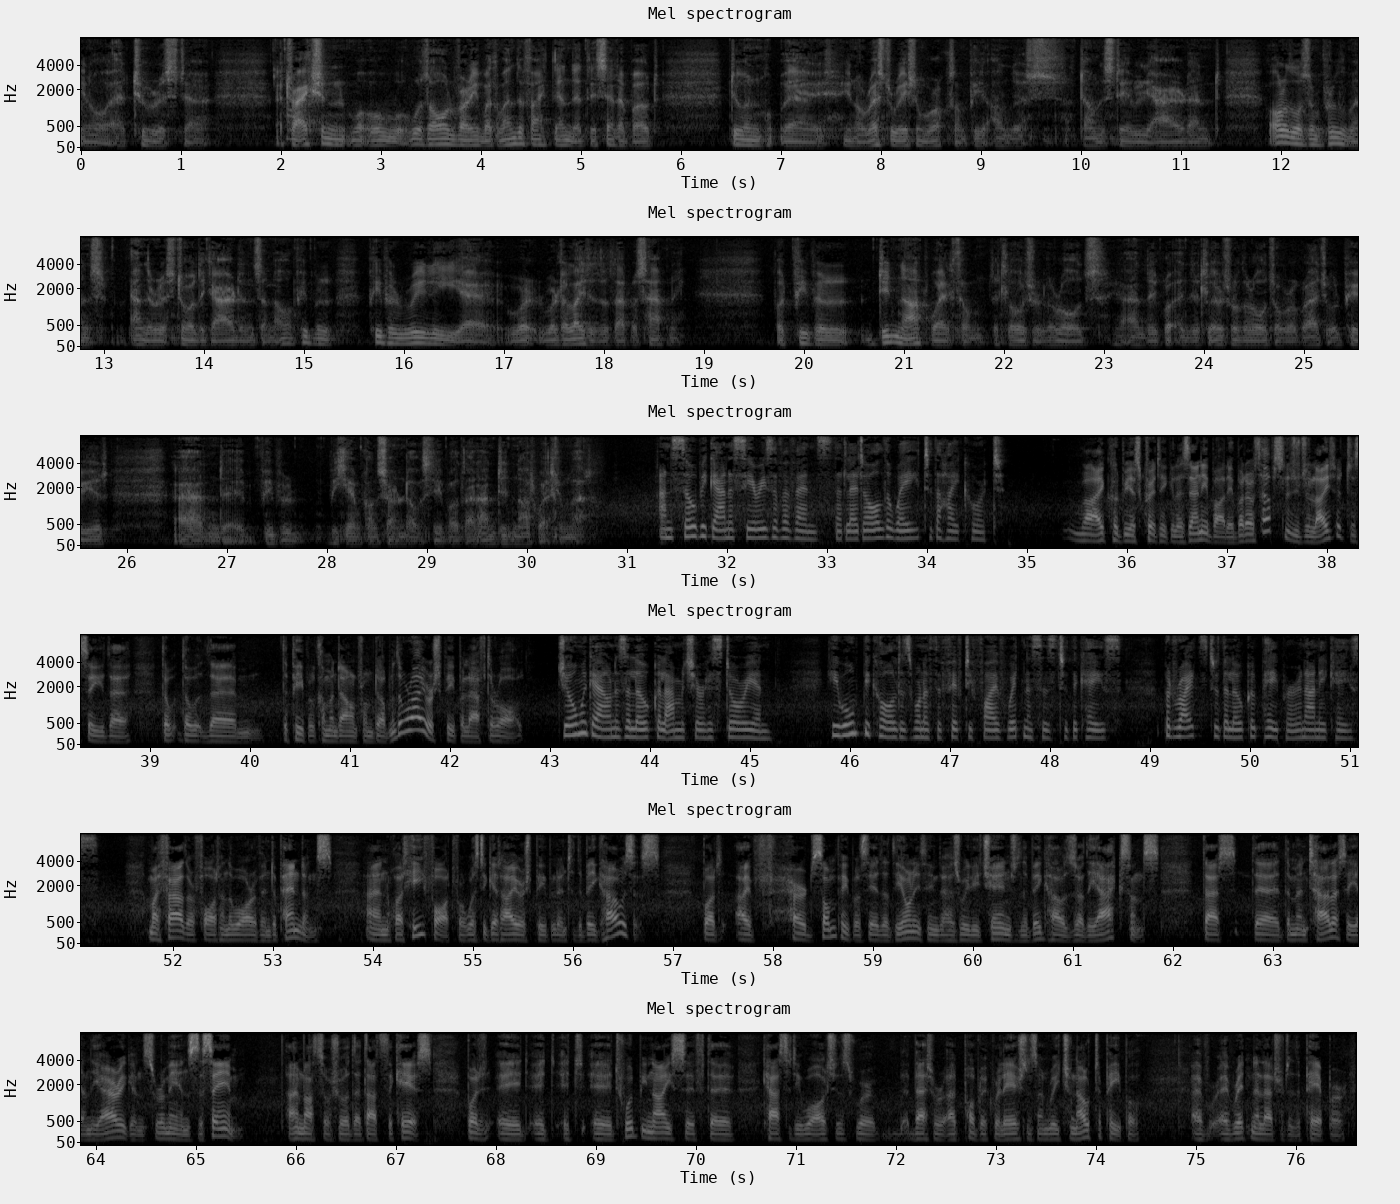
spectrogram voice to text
you know, a tourist uh, attraction w- w- was all very. welcome. And the fact then that they set about doing, uh, you know, restoration works on, on the down the stable yard and all of those improvements, and they restored the gardens and all people. People really uh, were, were delighted that that was happening but people did not welcome the closure of the roads and the, and the closure of the roads over a gradual period, and uh, people became concerned, obviously, about that and did not welcome that. And so began a series of events that led all the way to the High Court. Well, I could be as critical as anybody, but I was absolutely delighted to see the the the, the, um, the people coming down from Dublin. They were Irish people, after all. Joe McGowan is a local amateur historian. He won't be called as one of the 55 witnesses to the case, but writes to the local paper in any case. My father fought in the War of Independence, and what he fought for was to get Irish people into the big houses. But I've heard some people say that the only thing that has really changed in the big houses are the accents, that the, the mentality and the arrogance remains the same. I'm not so sure that that's the case. But it, it, it, it would be nice if the Cassidy Walshes were better at public relations and reaching out to people. I've, I've written a letter to the paper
